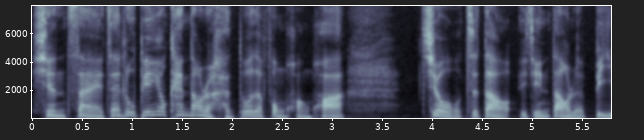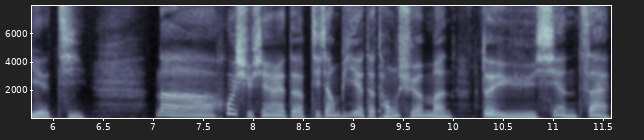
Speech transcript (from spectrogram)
现在在路边又看到了很多的凤凰花。就知道已经到了毕业季。那或许现在的即将毕业的同学们，对于现在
